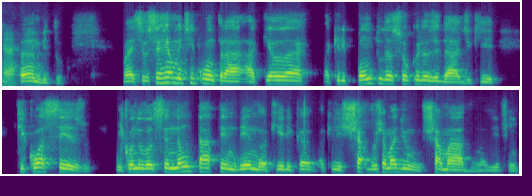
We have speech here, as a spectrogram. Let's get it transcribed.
é. âmbito. Mas se você realmente encontrar aquela, aquele ponto da sua curiosidade que ficou aceso e quando você não está atendendo aquele, aquele vou chamar de um chamado, mas enfim,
